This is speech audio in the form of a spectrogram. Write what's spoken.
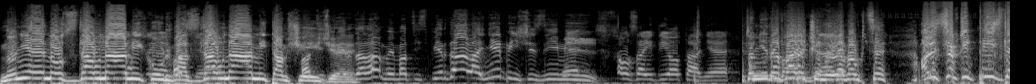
No nie no, z downami, kurwa, z downami tam się Mati, idzie! spierdalamy, Mati, spierdalaj, nie bij się z nimi! nie? Co za idiota, nie? To nie dawajcie, no ja wam chcę... Ale zamknij pizdę!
